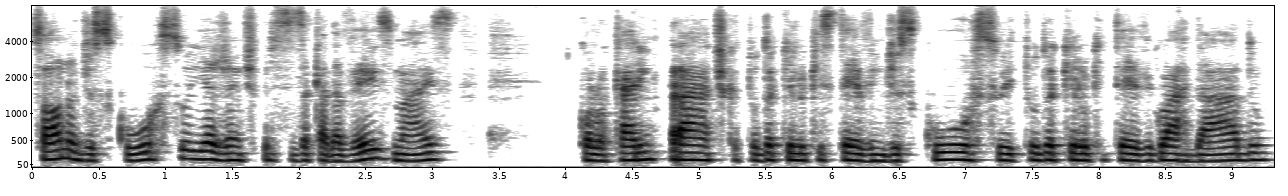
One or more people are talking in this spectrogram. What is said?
só no discurso e a gente precisa cada vez mais colocar em prática tudo aquilo que esteve em discurso e tudo aquilo que teve guardado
